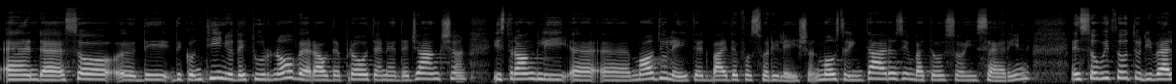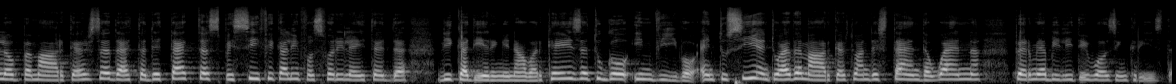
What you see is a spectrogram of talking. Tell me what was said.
And uh, so uh, the, the continue, the turnover of the protein at the junction is strongly uh, uh, modulated by the phosphorylation, mostly in tyrosine, but also in serine. And so we thought to develop markers that detect specifically phosphorylated VE-cadherin in our case to go in vivo and to see and to have a marker to understand when permeability was increased.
